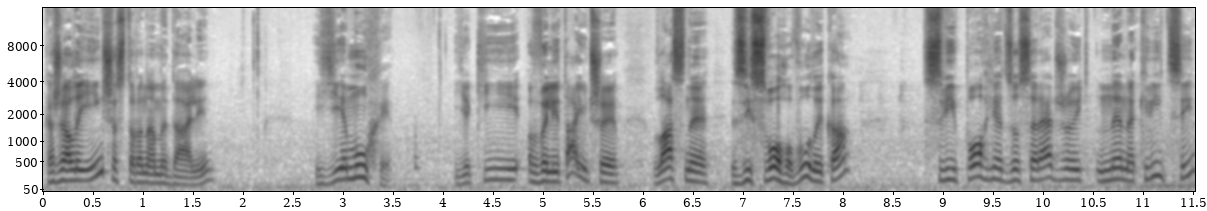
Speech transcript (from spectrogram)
Каже, але інша сторона медалі є мухи, які, вилітаючи власне, зі свого вулика, свій погляд зосереджують не на квітці,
